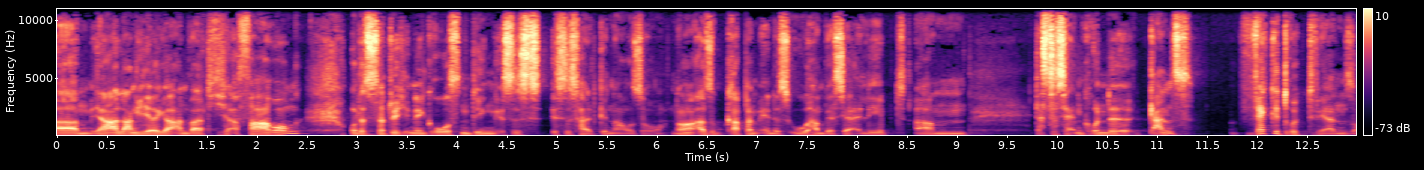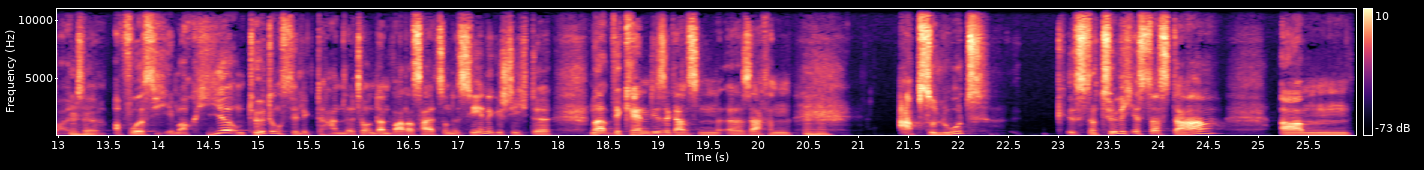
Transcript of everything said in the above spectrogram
Ähm, ja, langjährige anwaltliche Erfahrung. Und das ist natürlich in den großen Dingen ist es, ist es halt genauso. Ne? Also gerade beim NSU haben wir es ja erlebt, ähm, dass das ja im Grunde ganz weggedrückt werden sollte, mhm. obwohl es sich eben auch hier um Tötungsdelikte handelte. Und dann war das halt so eine Szenegeschichte. Na, wir kennen diese ganzen äh, Sachen. Mhm. Absolut ist, natürlich ist das da. Ähm,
